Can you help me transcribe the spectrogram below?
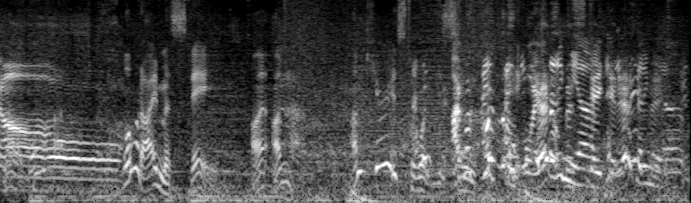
No. What would I mistake? I, I'm I'm curious to what you I'm a good little think boy. I don't setting. I mistake think it you're setting me anything.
